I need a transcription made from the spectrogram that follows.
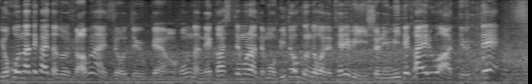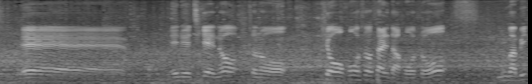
横になって帰ったらどうですか？危ないですよっていう件ほんなら寝かしてもらってもう尾藤君とかでテレビ一緒に見て帰るわって言ってえー NHK のその今日放送された放送を今尾藤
